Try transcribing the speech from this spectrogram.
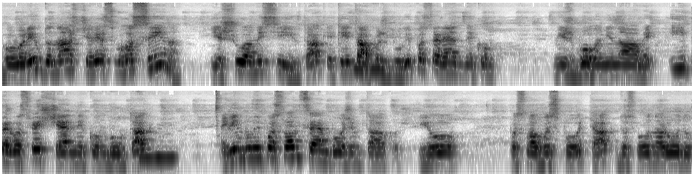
говорив до нас через свого сина Єшуа Месію, так, який також був і посередником між Богом і нами, і первосвященником був, так? І він був і посланцем Божим також. Його послав Господь так, до свого народу.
